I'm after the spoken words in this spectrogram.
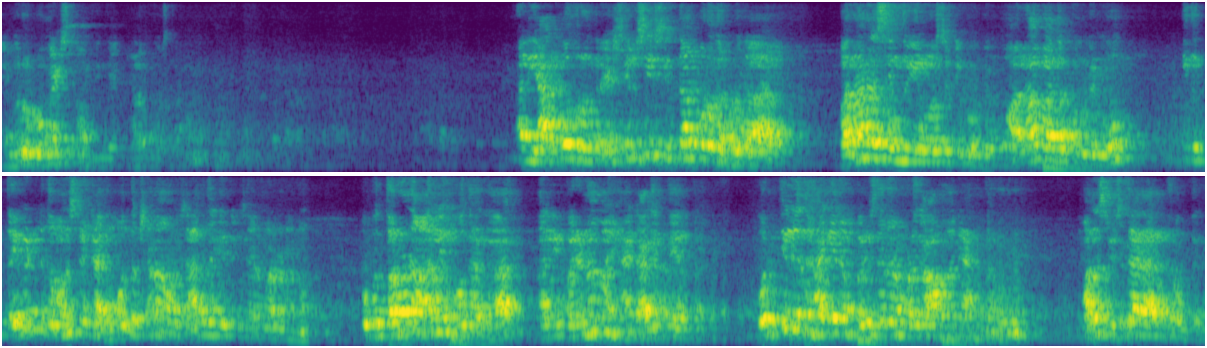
ಇವರು ರೂಮೇಟ್ಸ್ ಅಲ್ಲಿ ಯಾಕೆ ಹೋದ್ರು ಅಂದ್ರೆ ಶಿರ್ಸಿ ಸಿದ್ದಾಪುರದ ಹುಡುಗ ಬನಾರಸ್ ಹಿಂದೂ ಯೂನಿವರ್ಸಿಟಿಗೆ ಹೋಗ್ಬೇಕು ಅಲಹಾಬಾದಕ್ಕೆ ಹೋಗ್ಬೇಕು. ಇದು ದಯವಿಟ್ಟು ಗಮನಿಸಬೇಕಾದ್ರೆ ಒಂದು ಕ್ಷಣ ಅವ್ರ ಜಾಗದಲ್ಲಿ ಇದು ವಿಚಾರ ಮಾಡೋಣ ಒಬ್ಬ ತರುಣ ಅಲ್ಲಿ ಹೋದಾಗ ಅಲ್ಲಿ ಪರಿಣಾಮ ಹೇಗಾಗತ್ತೆ ಅಂತ. ಗೊತ್ತಿಲ್ಲದ ಹಾಗೆ ನಮ್ಮ ಪರಿಸರ ಒಳಗೆ ಆಹ್ವಾನ ಆಗ್ತಾ ಹೋಗುತ್ತೆ. ಮನಸ್ಸು ವಿಸ್ತಾರ ಆಗ್ತಾ ಹೋಗ್ತದೆ.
